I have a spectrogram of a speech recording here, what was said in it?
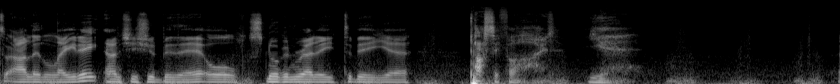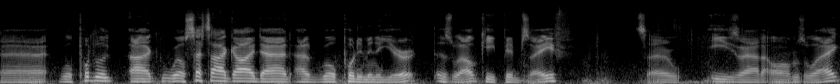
to our little lady and she should be there all snug and ready to be uh, pacified. Yeah. Uh, we'll put a, uh, we'll set our guy down and we'll put him in a yurt as well, keep him safe. So he's out of harm's way.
